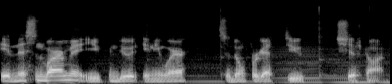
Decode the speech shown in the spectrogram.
in this environment, you can do it anywhere. So don't forget to shift on.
